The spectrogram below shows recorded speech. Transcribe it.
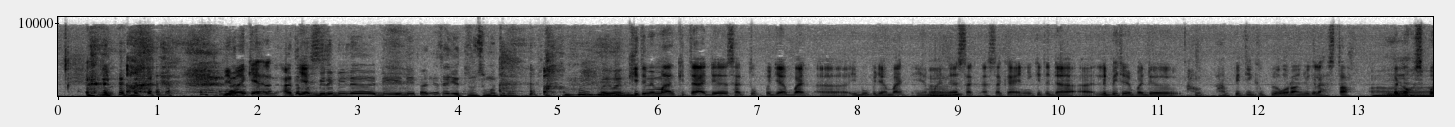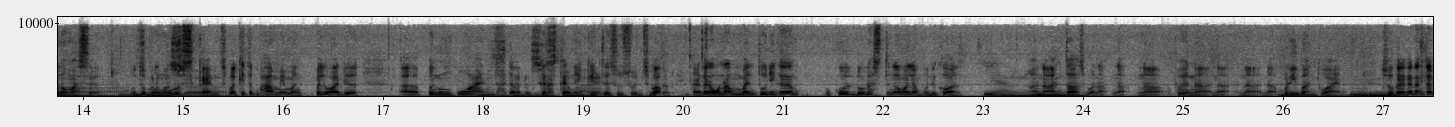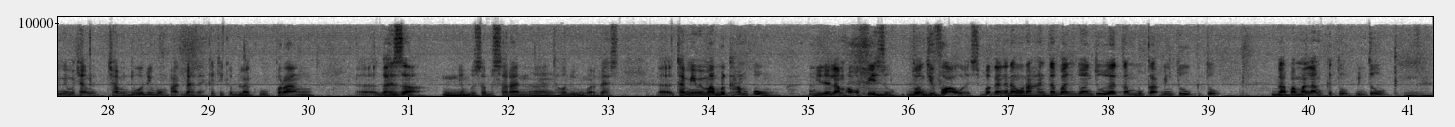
di Mikey ataupun yes. bila-bila di dipanggil saja tu semua turun. Bagaimana? Kita memang kita ada satu pejabat uh, ibu pejabat yang mana uh. setakat ini kita dah uh, lebih daripada hampir 30 orang jugalah staff. Uh. Penuh sepenuh masa uh. untuk menguruskan sebab kita faham memang perlu ada uh, penumpuan terhadap gerakan yang kita eh? susun sebab kadang-kadang orang nak membantu ni kadang pukul 12.30 malam pun dia call. Yeah. Ha, nak hantar sebab nak nak nak apa nak nak nak, nak beri bantuan. Hmm. So kadang-kadang kami macam macam 2014 eh, ketika berlaku perang uh, Gaza hmm. yang besar-besaran uh, tahun 2014 uh, kami memang berkampung di dalam office tu 24 hmm. hours sebab kadang-kadang orang hantar bantuan tu datang buka pintu ketuk 8 malam ketuk pintu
